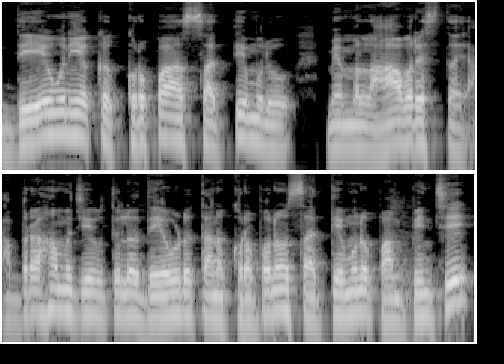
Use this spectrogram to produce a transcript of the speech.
దేవుని యొక్క కృప సత్యములు మిమ్మల్ని ఆవరిస్తాయి. అబ్రహము జీవితంలో దేవుడు తన కృపను సత్యమును పంపించి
